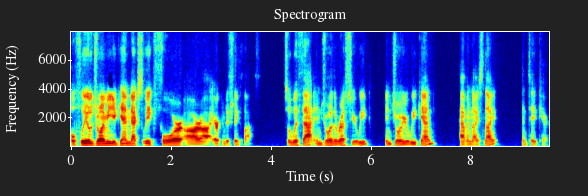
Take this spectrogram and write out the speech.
Hopefully, you'll join me again next week for our uh, air conditioning class. So, with that, enjoy the rest of your week. Enjoy your weekend. Have a nice night and take care.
